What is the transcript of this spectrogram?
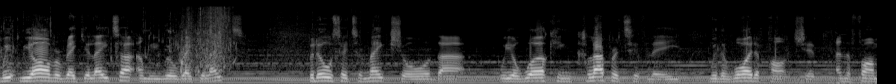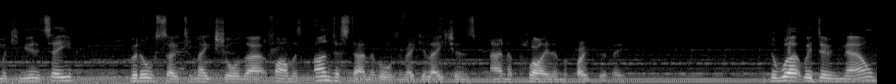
We, we are a regulator and we will regulate, but also to make sure that we are working collaboratively with a wider partnership and the farmer community, but also to make sure that farmers understand the rules and regulations and apply them appropriately. The work we're doing now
